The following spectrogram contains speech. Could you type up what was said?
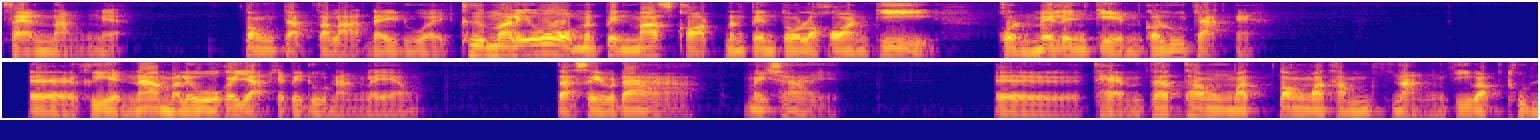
แฟนหนังเนี่ย ต้องจับตลาดได้ด้วย คือมาริโอมันเป็นมาสคอตมันเป็นตัวละครที่คนไม่เล่นเกมก็รู้จักไง เออคือเห็นหน้ามาริโอก็อยากจะไปดูหนังแล้ว แต่เซลดาไม่ใช่ เออแถมถ้าต้องมาต้องมาทำหนังที่แบบทุน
